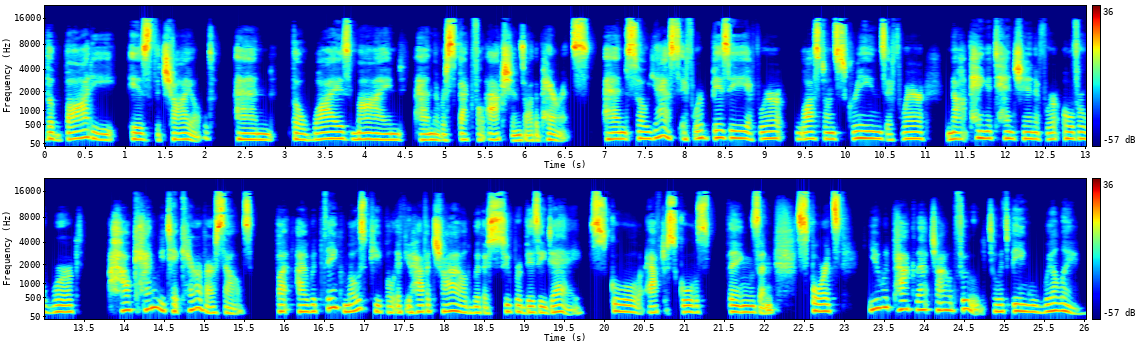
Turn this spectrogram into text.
the body is the child and the wise mind and the respectful actions are the parents. And so, yes, if we're busy, if we're lost on screens, if we're not paying attention, if we're overworked, how can we take care of ourselves? But I would think most people, if you have a child with a super busy day, school, after school things and sports, you would pack that child food. So it's being willing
